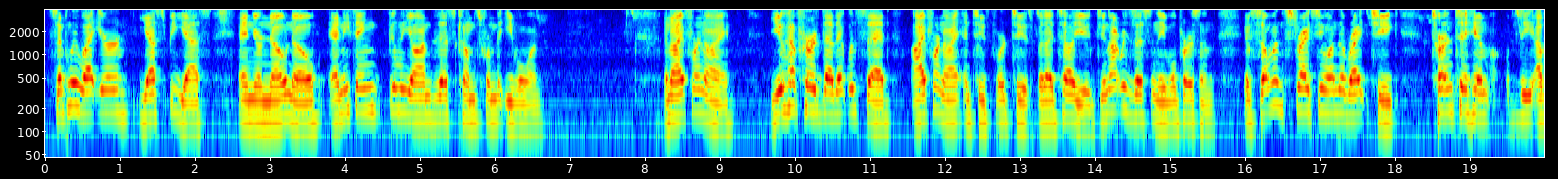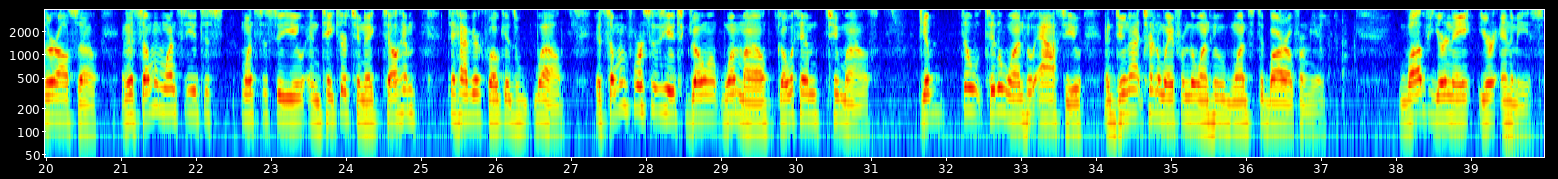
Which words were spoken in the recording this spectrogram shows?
Simply let your yes be yes, and your no, no. Anything beyond this comes from the evil one. An eye for an eye. You have heard that it was said, eye for an eye and tooth for a tooth. But I tell you, do not resist an evil person. If someone strikes you on the right cheek, turn to him the other also. And if someone wants you to wants to sue you and take your tunic, tell him to have your cloak as well. If someone forces you to go one mile, go with him two miles. Give to the one who asks you, and do not turn away from the one who wants to borrow from you. Love your na- your enemies.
